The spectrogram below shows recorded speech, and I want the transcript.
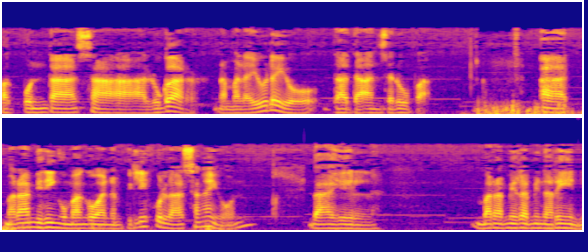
pagpunta sa lugar na malayo-layo dadaan sa lupa. At marami rin gumagawa ng pelikula sa ngayon dahil marami-rami na rin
